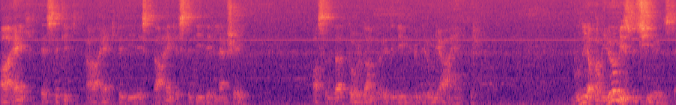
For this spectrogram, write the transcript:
ahenk, estetik ahenk dediği, ahenk estetiği denilen şey aslında doğrudan böyle dediğim gibi ironi ahenktir. Bunu yapabiliyor muyuz biz şiirimizde?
